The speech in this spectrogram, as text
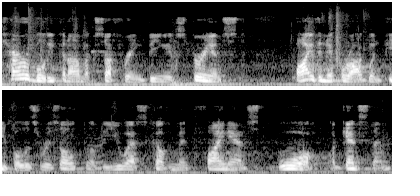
terrible economic suffering being experienced by the Nicaraguan people as a result of the U.S. government financed war against them.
